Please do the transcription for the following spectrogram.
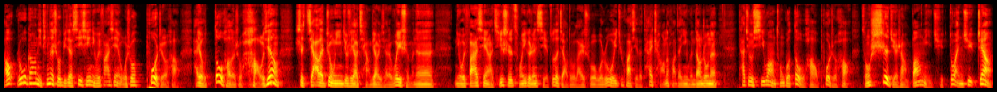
好，如果刚刚你听的时候比较细心，你会发现我说破折号还有逗号的时候，好像是加了重音，就是要强调一下的。为什么呢？你会发现啊，其实从一个人写作的角度来说，我如果一句话写的太长的话，在英文当中呢，他就希望通过逗号、破折号，从视觉上帮你去断句，这样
